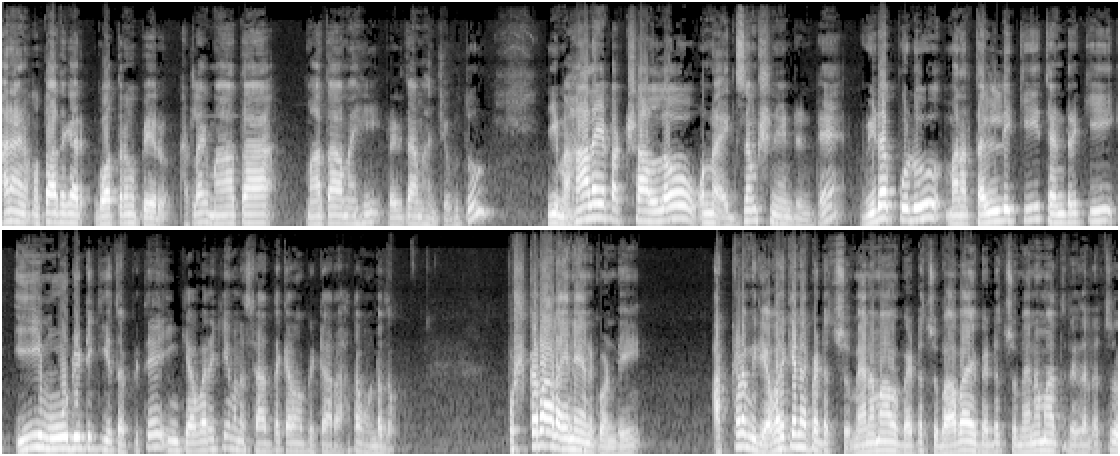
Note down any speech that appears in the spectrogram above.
అని ఆయన ముత్తాత గారి గోత్రం పేరు. అట్లాగే మాత మాతామహి ప్రవితామహని చెబుతూ ఈ మహాలయ పక్షాల్లో ఉన్న ఎగ్జంప్షన్ ఏంటంటే విడప్పుడు మన తల్లికి తండ్రికి ఈ మూడిటికి తప్పితే ఇంకెవరికి మన శ్రాద్ధకర్మ పెట్టే అర్హత ఉండదు. పుష్కరాలు అయినాయి అనుకోండి అక్కడ మీరు ఎవరికైనా పెట్టచ్చు. మేనమామ పెట్టచ్చు బాబాయ్ పెట్టచ్చు మేనమాత పెట్టచ్చు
